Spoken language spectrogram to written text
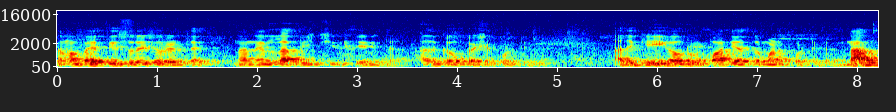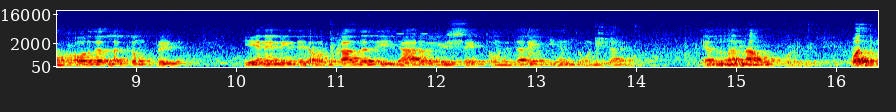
ನಮ್ಮ ಬೈರ್ತಿ ಸುರೇಶ್ ಅವರು ಹೇಳ್ತಾ ಇದ್ರು, ನಾನೆಲ್ಲ ಬಿಚ್ಚಿದ್ದೇನೆ ಅಂತ. ಅದಕ್ಕೆ ಅವಕಾಶ ಕೊಡ್ತಿಲ್ಲ. ಅದಕ್ಕೆ ಈಗ ಅವರು ಪಾದಯಾತ್ರೆ ಮಾಡಕ್ಕೆ ಕೊಟ್ಟಿದ್ದಾರೆ ನಾವು ಅವ್ರದೆಲ್ಲ ಕಂಪ್ಲೀಟ್ ಏನೇನಿದೆ, ಅವ್ರ ಕಾಲದಲ್ಲಿ ಯಾರು ಎಷ್ಟು ಸೈಟ್ ತೊಗೊಂಡಿದ್ದಾರೆ, ಏನು ತೊಗೊಂಡಿದ್ದಾರೆ, ಎಲ್ಲ ನಾವು ಕೊಡಿದ್ದೀವಿ ಒಂದು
